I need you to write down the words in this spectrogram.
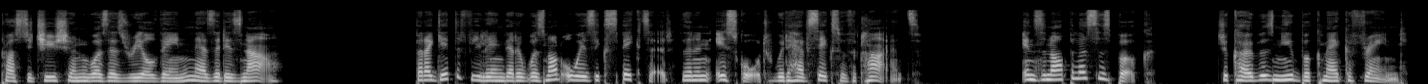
Prostitution was as real then as it is now. But I get the feeling that it was not always expected that an escort would have sex with a client. In Xenopoulos' book, Jacoba's new bookmaker friend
